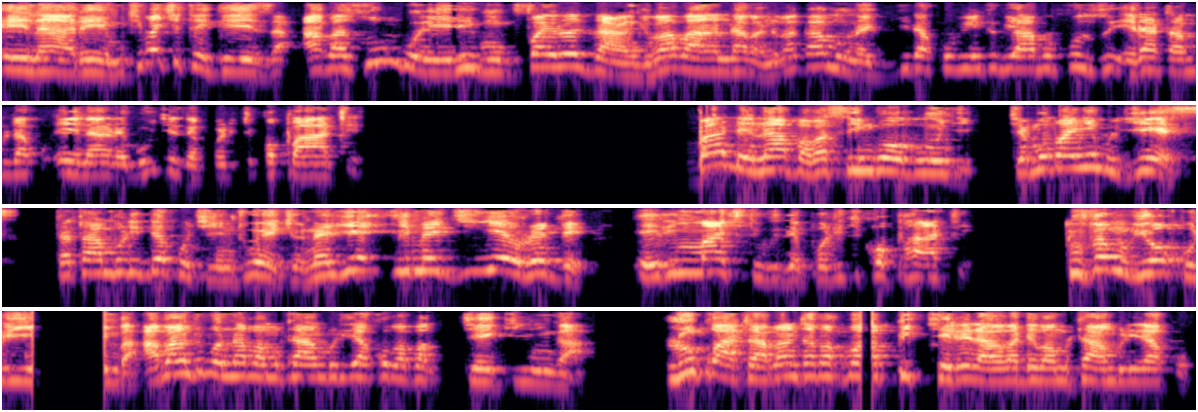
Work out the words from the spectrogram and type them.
nrm kiba kitegeeza. Abazungu eri mu fayiro zange babandaba ne bagamba onajjira ku bintu bya bufuzi era atambulira ku nrm which is a political party bade naabo abasinga obungi kyemumanyi mu yes tatambulidde ku kintu ekyo. Naye image ye already eri matched with the political party. Tuve mu byokulimba. Abantu bonna bamutambulirako babacekinga lukwata abantu abakubapikerera babadde bamutambulirako.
